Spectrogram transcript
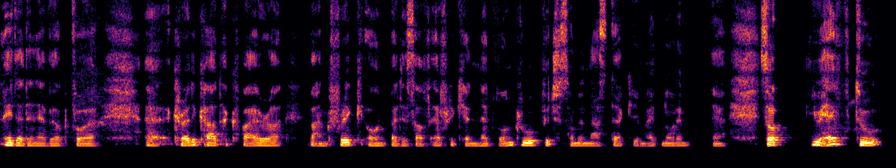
Later, then I worked for a credit card acquirer, Bank Frick, owned by the South African Net1 Group, which is on the Nasdaq. You might know them. Yeah. So you have to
